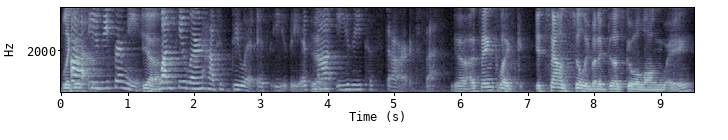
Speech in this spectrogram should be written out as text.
like Uh, it's, easy for me. Yeah. Once you learn how to do it, it's easy. It's Yeah. not easy to start, but Yeah, I think like it sounds silly, but it does go a long way.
